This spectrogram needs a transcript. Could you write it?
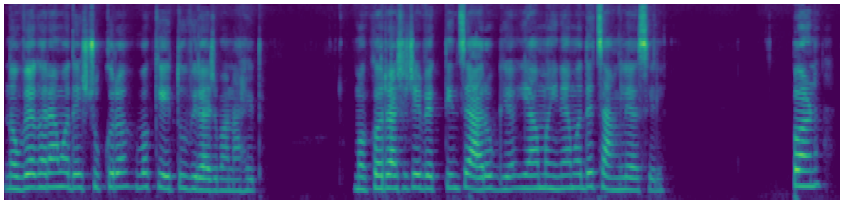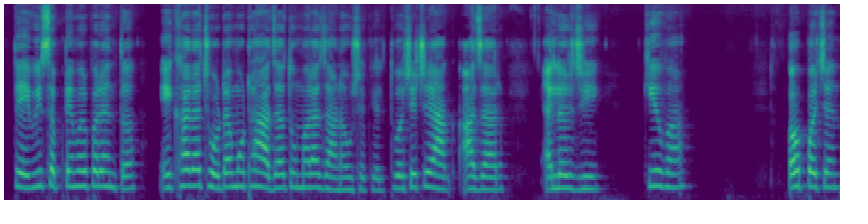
नवव्या घरामध्ये शुक्र व केतू विराजमान आहेत. मकर राशीचे व्यक्तींचे आरोग्य या महिन्यामध्ये चांगले असेल. पण तेवीस सप्टेंबरपर्यंत एखादा छोटा मोठा आजार तुम्हाला जाणवू शकेल. त्वचेचे आ आजार ॲलर्जी किंवा अपचन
